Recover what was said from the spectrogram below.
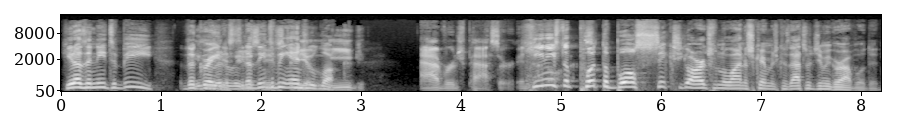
He doesn't need to be the He greatest. He doesn't need to be needs Andrew a Luck. League average passer. He that needs to put the ball six yards from the line of scrimmage because that's what Jimmy Garoppolo did.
